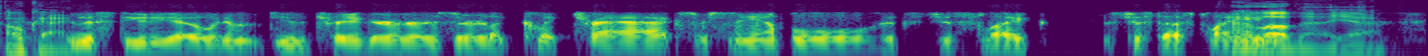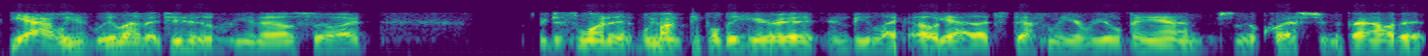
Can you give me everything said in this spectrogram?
Okay. in the studio. We don't do triggers or like click tracks or samples. It's just like it's just us playing. I love that. Yeah. Yeah, we we love it too. You know, so I we just want it. We want people to hear it and be like, oh yeah, that's definitely a real band. There's no question about it.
